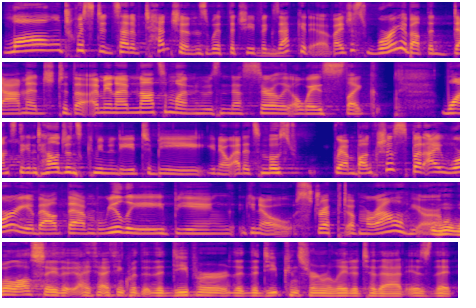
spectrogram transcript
long, twisted set of tensions with the chief mm-hmm. executive. I just worry about the damage to the. I mean, I'm not someone who's necessarily always like wants the intelligence community to be, you know, at its most rambunctious, but I worry about them really being, you know, stripped of morale here. Well, well I'll say that I, th- I think with the, the deeper, the, the deep concern related to that is that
